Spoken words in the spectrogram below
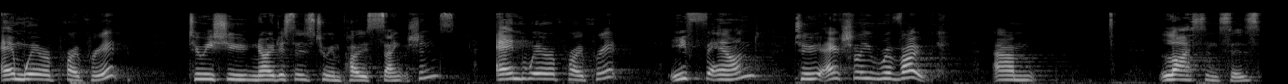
and, where appropriate, to issue notices to impose sanctions and, where appropriate, if found, to actually revoke um, licences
